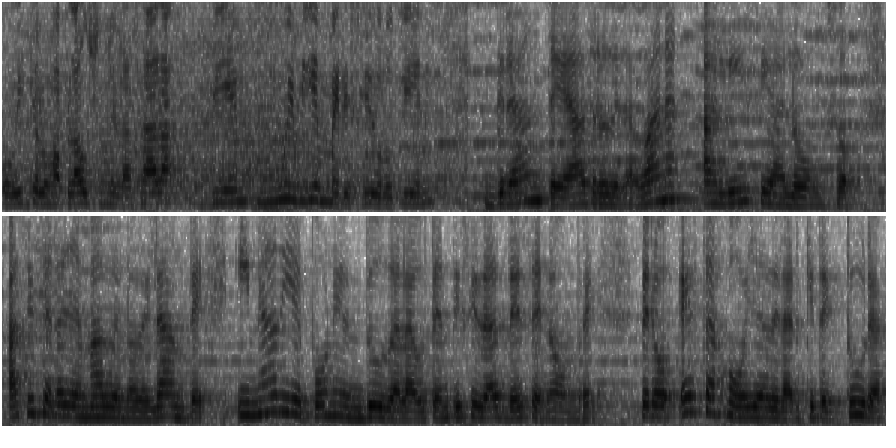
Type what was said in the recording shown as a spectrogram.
oíste los aplausos en la sala, bien, muy bien merecido lo tiene. Gran Teatro de La Habana, Alicia Alonso. Así será llamado en lo adelante y nadie pone en duda la autenticidad de ese nombre. Pero esta joya de la arquitectura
